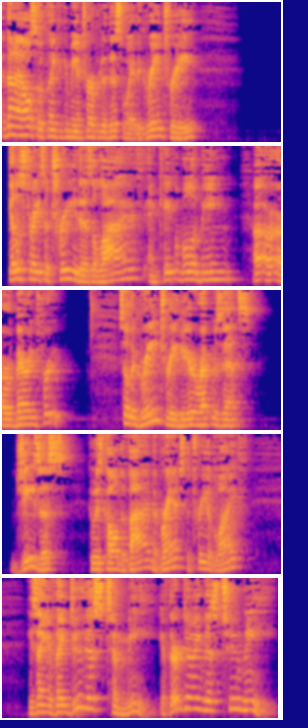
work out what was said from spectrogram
And then I also think it can be interpreted this way. The green tree illustrates a tree that is alive and capable of being uh, or, or bearing fruit. So the green tree here represents Jesus, who is called the vine, the branch, the tree of life. He's saying, if they do this to me, if they're doing this to me,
